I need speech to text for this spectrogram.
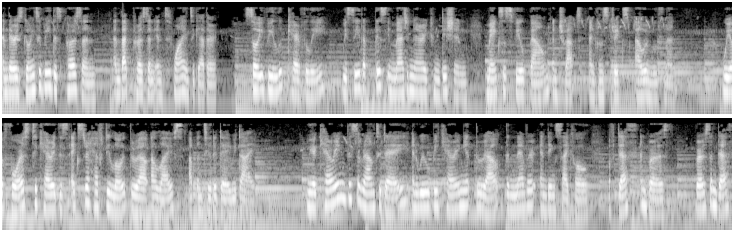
And there is going to be this person and that person entwined together. So if we look carefully, we see that this imaginary condition makes us feel bound and trapped and constricts our movement. We are forced to carry this extra hefty load throughout our lives up until the day we die. We are carrying this around today and we will be carrying it throughout the never-ending cycle of death and birth, birth and death,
